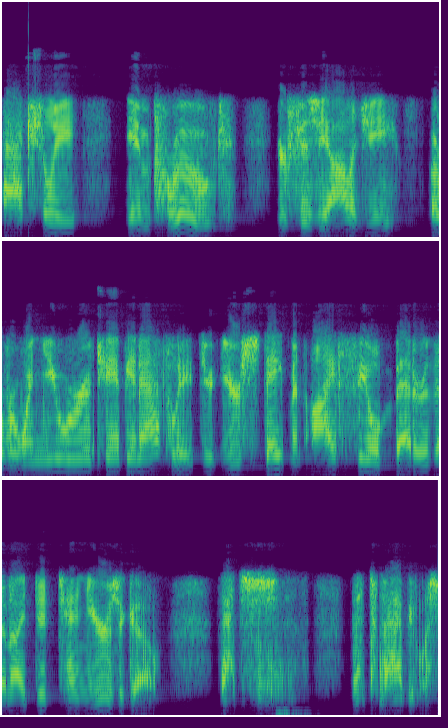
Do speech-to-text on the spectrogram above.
actually improved your physiology over when you were a champion athlete. Your, your statement, I feel better than I did 10 years ago. That's that's fabulous.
